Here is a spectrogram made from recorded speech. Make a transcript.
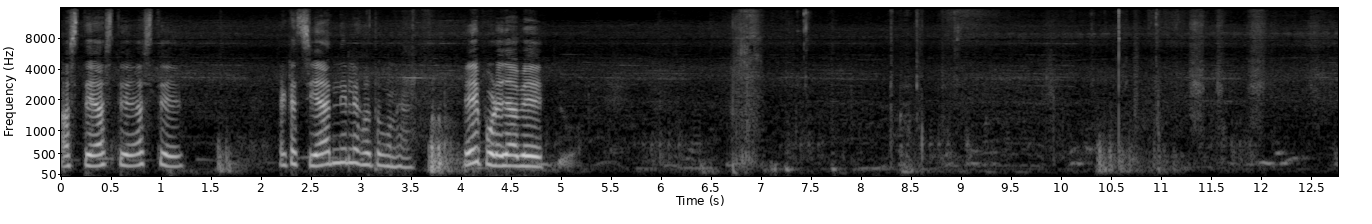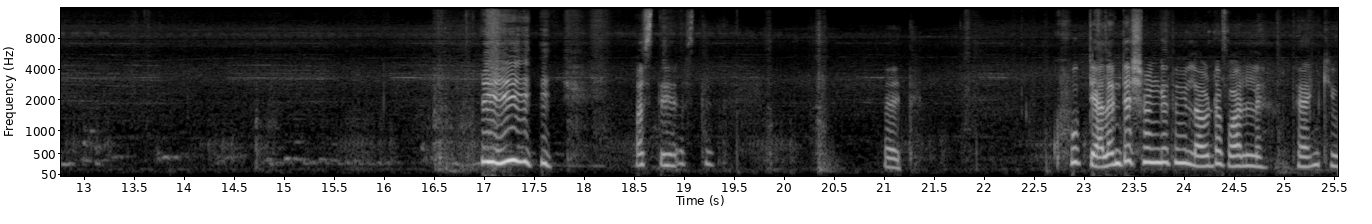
আস্তে আস্তে আস্তে। একটা চেয়ার নিলে হতো মনে হয়। এই পড়ে যাবে। আস্তে আস্তে। এই খুব ট্যালেন্টের সঙ্গে তুমি লাউটা পারলে। থ্যাংক ইউ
